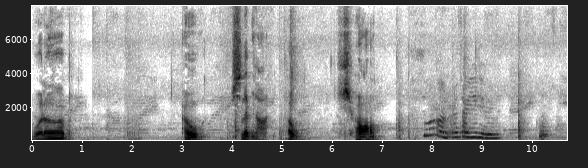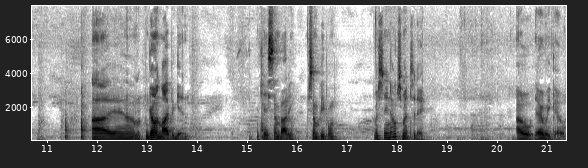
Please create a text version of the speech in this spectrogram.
What up? Oh, Slipknot. Oh, on earth are you doing? I am going live again. In case somebody, some people missed the announcement today. Oh, there we go.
